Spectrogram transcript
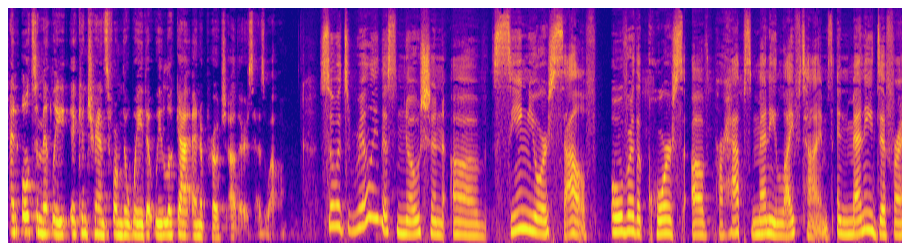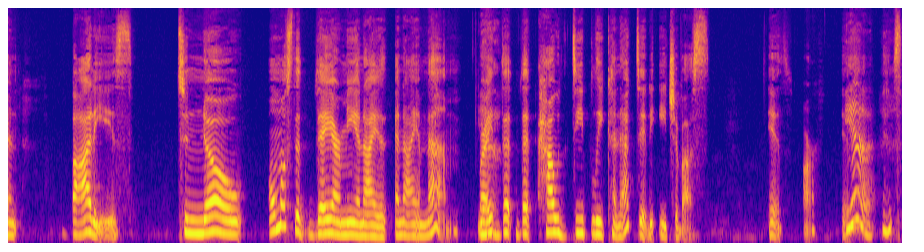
And ultimately, it can transform the way that we look at and approach others as well. So it's really this notion of seeing yourself over the course of perhaps many lifetimes in many different bodies to know almost that they are me and I and I am them, right? Yeah. That that how deeply connected each of us is are. Is, yeah. Is.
